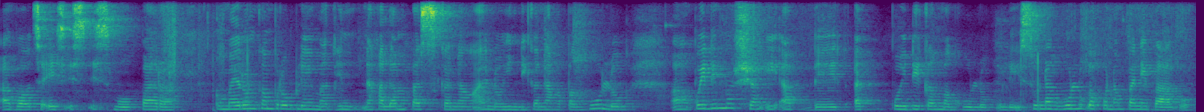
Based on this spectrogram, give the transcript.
about sa SSS mo para kung mayroon kang problema at nakalampas ka ng ano, hindi ka nakapaghulog, uh, pwede mo siyang i-update at pwede kang maghulog uli. So, naghulog ako ng panibago.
